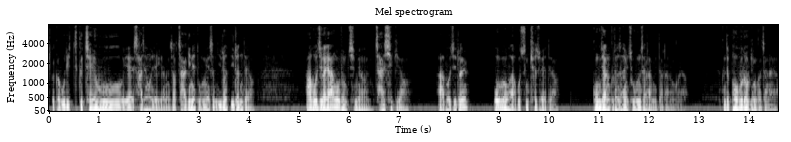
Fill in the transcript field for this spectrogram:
그러니까 우리 그 제후의 사정을 얘기하면서 자기네 동네에서는 이런 이런데요. 아버지가 양을 훔치면 자식이요. 아버지를 옹호하고 숨겨줘야 돼요. 공자는 그런 사람이 좋은 사람이다라는 거예요. 근데 법을 어긴 거잖아요.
